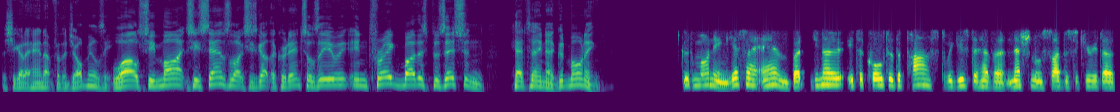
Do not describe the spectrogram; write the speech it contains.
Has she got a hand up for the job, Millsy? Well, she might, she sounds like she's got the credentials. Are you intrigued by this position, Katina? Good morning. Good morning. Yes, I am. But you know, it's a call to the past. We used to have a national cybersecurity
